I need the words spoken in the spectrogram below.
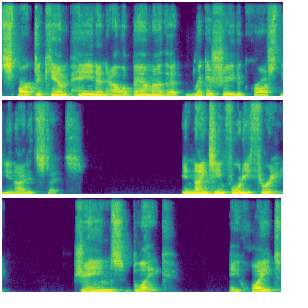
sparked a campaign in Alabama that ricocheted across the United States. In 1943, James Blake, a white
